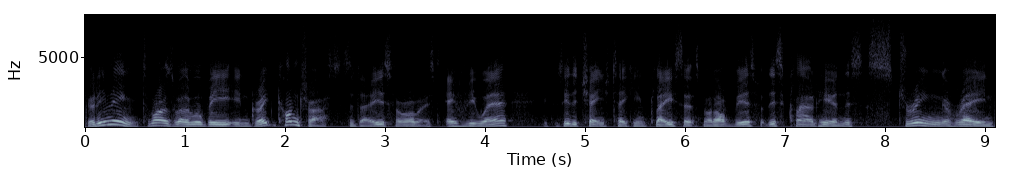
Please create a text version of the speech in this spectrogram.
Good evening. Tomorrow's weather will be in great contrast to today's for almost everywhere. You can see the change taking place, so it's not obvious, but this cloud here and this string of rain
